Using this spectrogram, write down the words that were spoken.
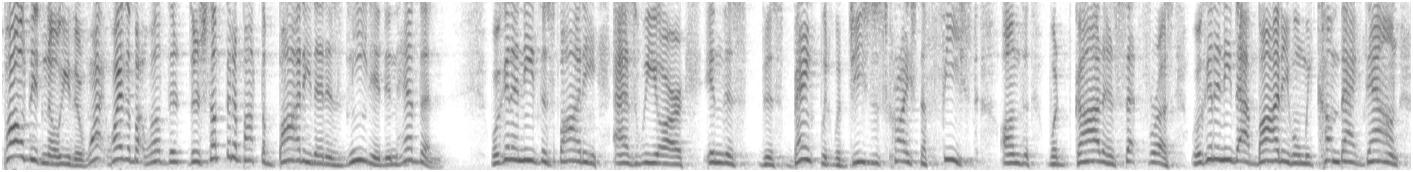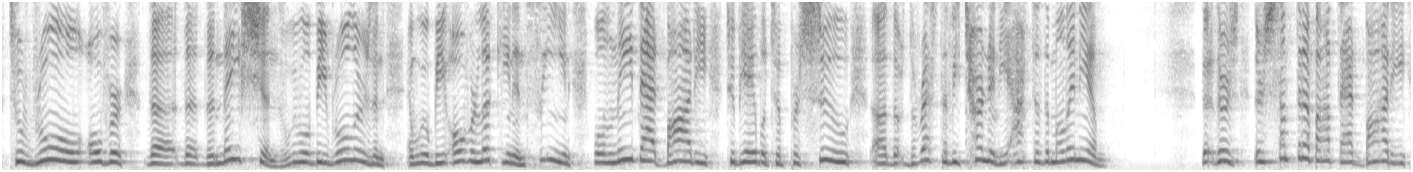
Paul didn't know either. Why, why the body? Well, there, there's something about the body that is needed in heaven. We're going to need this body as we are in this, this banquet with Jesus Christ, a feast on the, what God has set for us. We're going to need that body when we come back down to rule over the, the, the nations. We will be rulers and, and we'll be overlooking and seeing. We'll need that body to be able to pursue uh, the, the rest of eternity after the millennium. There's, there's something about that body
